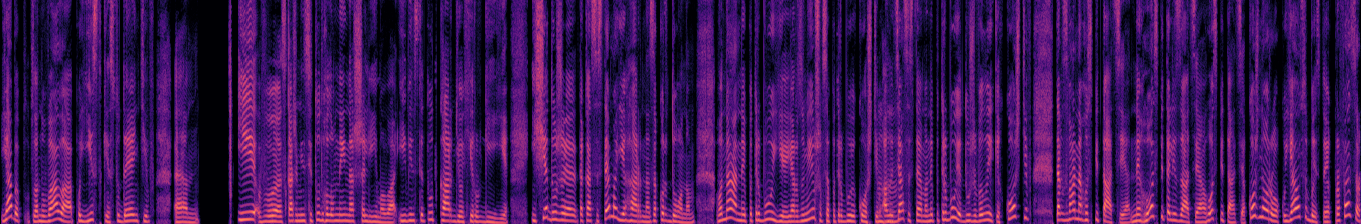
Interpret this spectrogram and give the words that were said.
Я би планувала поїздки студентів. ем, і в, скажімо, інститут головний наш Шалімова, і в інститут кардіохірургії. І ще дуже така система є гарна за кордоном. Вона не потребує, я розумію, що все потребує коштів, але ця система не потребує дуже великих коштів. Так звана госпітація, не госпіталізація, а госпітація. Кожного року я особисто, як професор,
